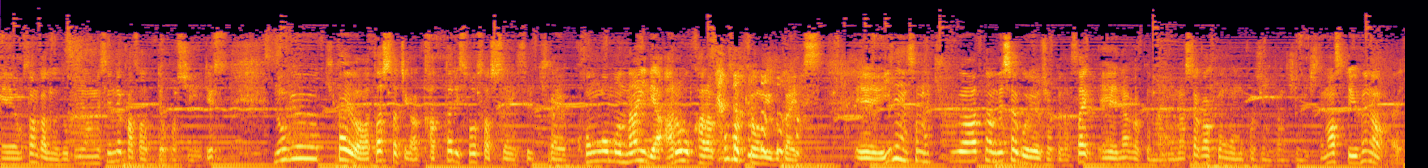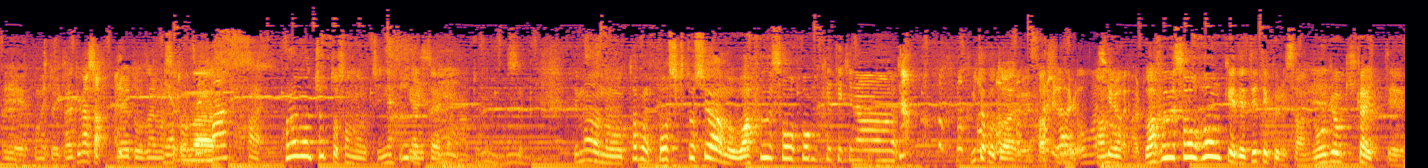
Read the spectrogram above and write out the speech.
えーお三方の独自の目線で語ってほしいです。農業用機械は私たちが買ったり操作したりする機会は今後もないであろうからこそ興味深いです、えー以前そんな企画があったのでしたらご了承ください、えー長くなりましたが今後も個人楽しみにしてますというふうな、えーコメントをいただきました。ありがとうございます。ありがとうございます。はい、これもちょっとそのうちねいいですね。やりたいかなと思います、でまああの多分方式としてはあの和風総本家的な 見たことある？ある面白い。あの和風総本家で出てくるさ農業機械って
